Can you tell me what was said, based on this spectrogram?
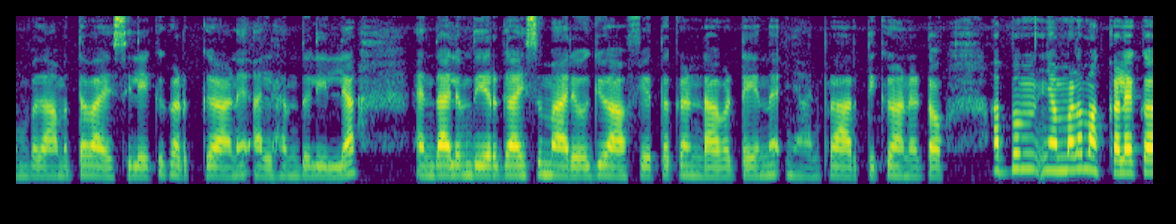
ഒമ്പതാമത്തെ വയസ്സിലേക്ക് കിടക്കുകയാണ് അലഹമ്മദില്ല എന്തായാലും ദീർഘായുസും ആരോഗ്യവും ആഫിയത്തൊക്കെ ഉണ്ടാവട്ടെ എന്ന് ഞാൻ പ്രാർത്ഥിക്കുകയാണ് കേട്ടോ. അപ്പം നമ്മൾ മക്കളെയൊക്കെ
